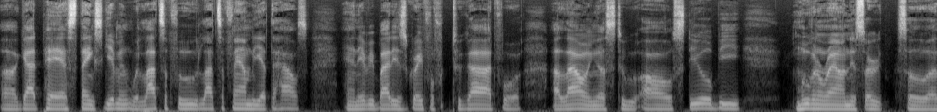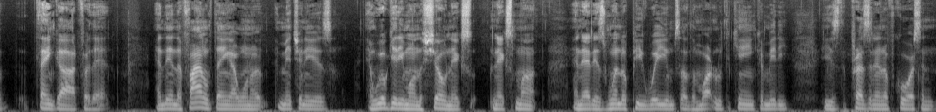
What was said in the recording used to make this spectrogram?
uh, got past Thanksgiving with lots of food, lots of family at the house and everybody is grateful to God for allowing us to all still be moving around this earth. So uh, thank God for that. And then the final thing I want to mention is, and we'll get him on the show next next month, and that is Wendell P. Williams of the Martin Luther King Committee. He's the president, of course, and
